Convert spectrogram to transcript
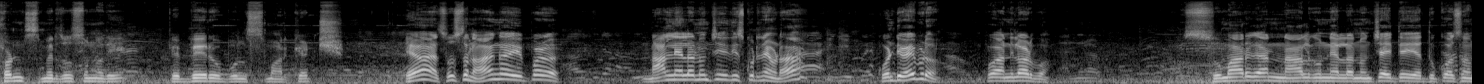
ఫ్రెండ్స్ మీరు చూస్తున్నది పెబ్బేరు బుల్స్ మార్కెట్ ఏమా చూస్తున్నా? ఇంకా ఇప్పుడు నాలుగు నెలల నుంచి తీసుకుంటూనే కొంటివా ఇప్పుడు? పో నిలబడిపో సుమారుగా నాలుగు నెలల నుంచి అయితే ఎద్దు కోసం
